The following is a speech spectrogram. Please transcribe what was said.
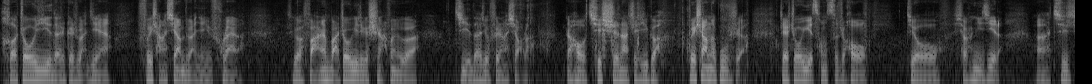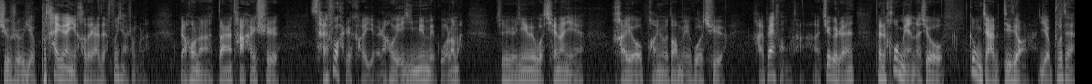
和周易的这个软件非常像的软件就出来了，这个反而把周易这个市场份额挤得就非常小了。然后，其实呢，这是一个悲伤的故事。这周易从此之后就销声匿迹了，啊，其实就是也不太愿意和大家再分享什么了。然后呢，当然他还是。财富还是可以，然后也移民美国了嘛。这个因为我前两年还有朋友到美国去，还拜访过他啊。这个人，但是后面呢就更加的低调了，也不再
